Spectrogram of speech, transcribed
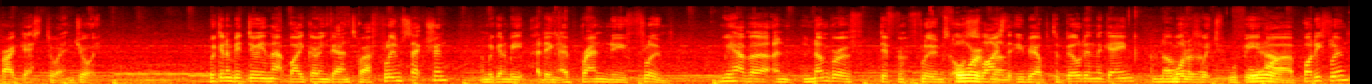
for our guests to enjoy. We're going to be doing that by going down to our flume section and we're going to be adding a brand new flume. We have a, a number of different flumes or slides that you'll be able to build in the game. One of of which will be Four. our body flume,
